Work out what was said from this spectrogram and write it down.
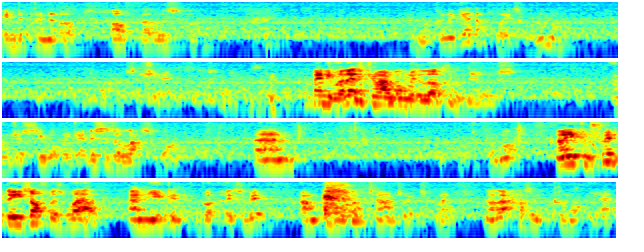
independent of odd fellas. I'm not going to get a police one, am I? Oh, it's a shame. Anyway, let's try one with local news and just see what we get. This is the last one. Um, come up. Now you can print these off as well, and you can, but it's a bit, um, I won't have time to explain. Now that hasn't come up yet,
